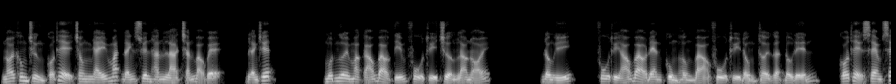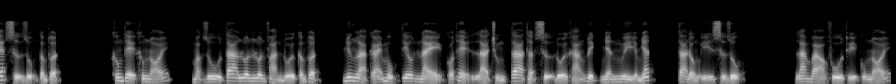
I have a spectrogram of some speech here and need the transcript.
nói không chừng có thể trong nháy mắt đánh xuyên hắn lá chắn bảo vệ, đánh chết. Một người mặc áo bảo tím phù thủy trưởng lao nói. Đồng ý, phù thủy áo bào đen cùng hồng bảo phù thủy đồng thời gật đầu đến, có thể xem xét sử dụng cấm thuật. Không thể không nói, mặc dù ta luôn luôn phản đối cấm thuật, nhưng là cái mục tiêu này có thể là chúng ta thật sự đối kháng địch nhân nguy hiểm nhất, ta đồng ý sử dụng. Lam bảo phù thủy cũng nói.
